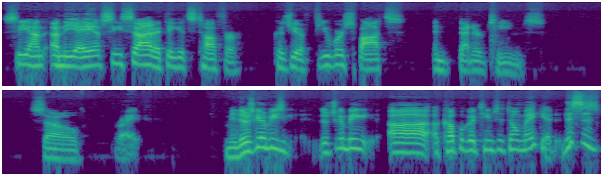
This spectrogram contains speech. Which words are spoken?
See, on on the AFC side, I think it's tougher because you have fewer spots and better teams. So Right. I mean, there's going to be there's going to be uh, a couple good teams that don't make it. This is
